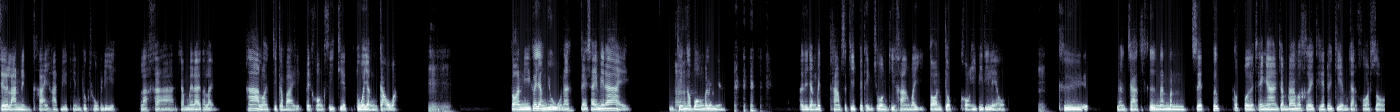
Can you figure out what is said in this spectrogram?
เจอร้านหนึ่งขายฮาร์ดดิสก์เห็นถูกๆดี ราคาจำไม่ได้เท่าไหร่ห้าร้อยกิกะไบต์เป็นของ Seagate ตัวอย่างเก่าอะ อืมอืม ตอนนี้ก็ยังอยู่นะ แต่ใช้ไม่ได้เจ๊งกระบ้องไปแล้วเนี่ย เราจะยังไม่ทำ skip ไปถึงช่วงที่ค้างไว้ตอนจบของ EP ที่แล้วอืมคือหลังจากที่เครื่องนั้นมันเสร็จปุ๊บก็เปิดใช้งานจำได้ว่าเคย test ด้วยเกม Just Cause สอง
